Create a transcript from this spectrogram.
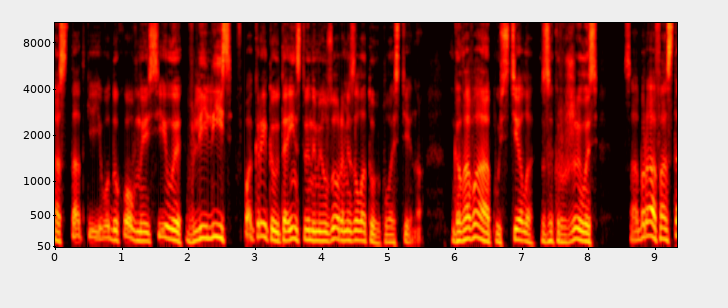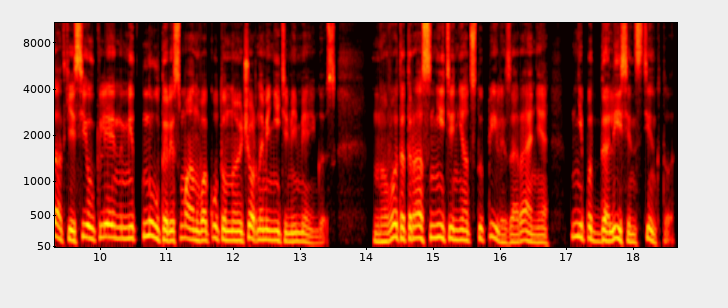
Остатки его духовной силы влились в покрытую таинственными узорами золотую пластину. Голова опустела, закружилась. Собрав остатки сил, Клейн метнул талисман в окутанную черными нитями Мейгус. Но в этот раз нити не отступили заранее, не поддались инстинкту.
